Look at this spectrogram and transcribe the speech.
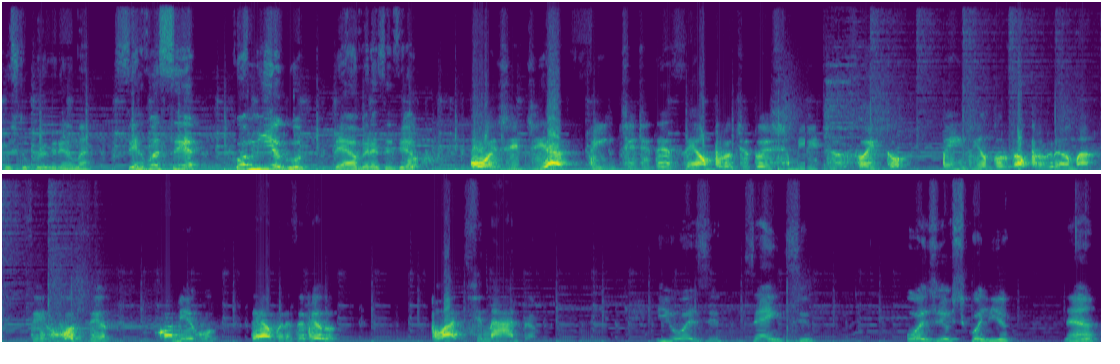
amigos do programa Ser Você, comigo, Débora Azevedo. Hoje, dia 20 de dezembro de 2018. Bem-vindos ao programa Ser Você, comigo, Débora Azevedo. Platinada. E hoje, gente, hoje eu escolhi, né,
